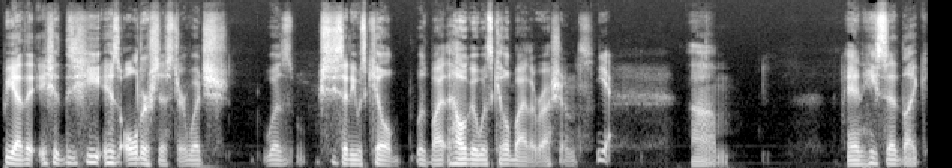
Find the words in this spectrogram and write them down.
but yeah, the, he his older sister, which was she said he was killed was by Helga was killed by the Russians. Yeah. Um, and he said like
